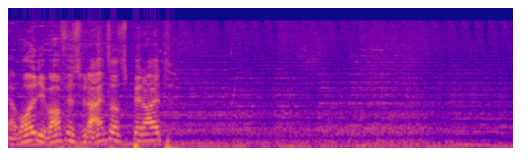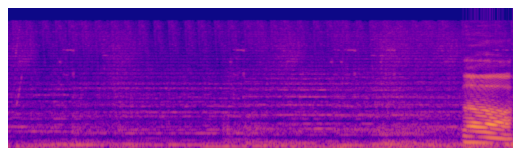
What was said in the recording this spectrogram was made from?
Jawohl, die Waffe ist wieder einsatzbereit. So.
